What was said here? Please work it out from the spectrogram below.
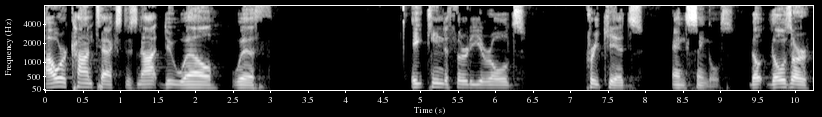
our context does not do well with 18 to 30 year olds, pre kids, and singles. Those are,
